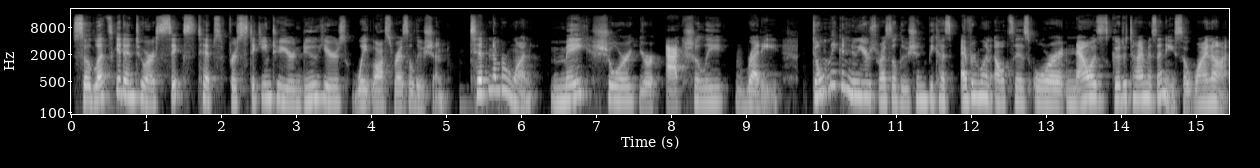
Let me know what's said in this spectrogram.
So let's get into our six tips for sticking to your New Year's weight loss resolution. Tip number one make sure you're actually ready. Don't make a New Year's resolution because everyone else is, or now is as good a time as any, so why not?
